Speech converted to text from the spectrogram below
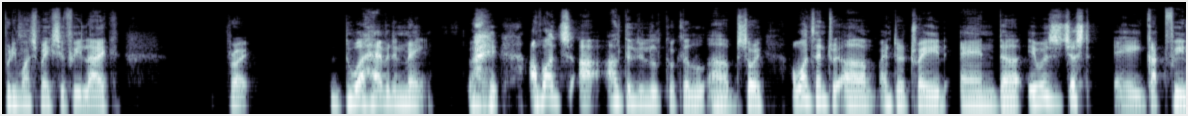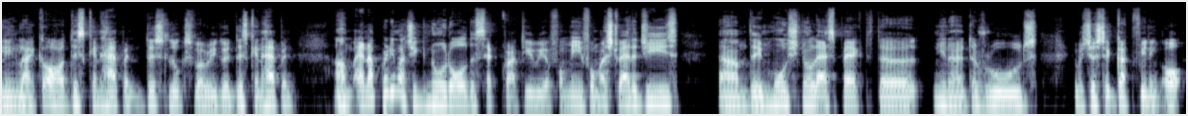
pretty much makes you feel like, right, do I have it in me? Right. I once, uh, I'll tell you a little quick little uh, story. I once entered, um, entered a trade and uh, it was just a gut feeling like, oh, this can happen. This looks very good. This can happen. Um, and I pretty much ignored all the set criteria for me for my strategies, um, the emotional aspect, the you know the rules. It was just a gut feeling. Oh,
